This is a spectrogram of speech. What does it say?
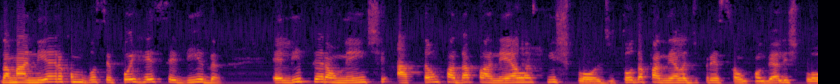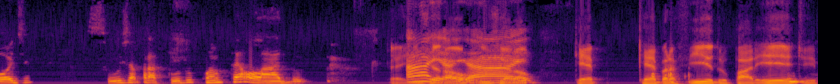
da maneira como você foi recebida, é literalmente a tampa da panela que explode. Toda panela de pressão, quando ela explode, suja para tudo quanto é lado. É, em ai, geral, ai, ai. em geral, que, quebra vidro, parede,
